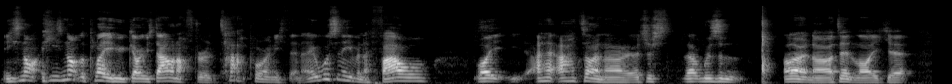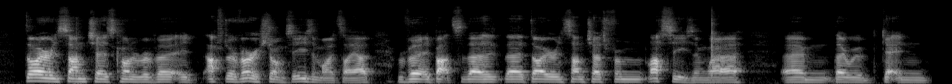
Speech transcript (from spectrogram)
he's not. He's not the player who goes down after a tap or anything. It wasn't even a foul. Like I, I don't know. I just that wasn't. I don't know. I didn't like it. Dier and Sanchez kind of reverted after a very strong season, might I add, reverted back to their their Dier and Sanchez from last season, where um, they were getting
